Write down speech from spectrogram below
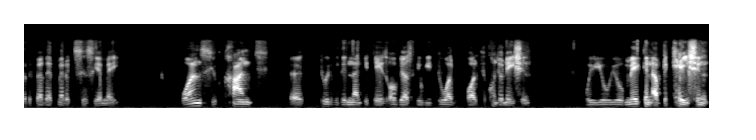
to refer that matter to CCMA. Once you can't uh, do it within 90 days, obviously we do what we call a. Where you, you make an application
